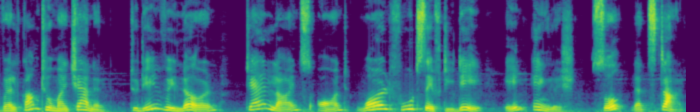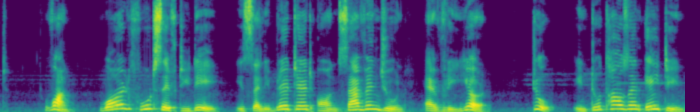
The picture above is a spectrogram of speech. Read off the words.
Welcome to my channel. Today we learn 10 lines on World Food Safety Day in English. So let's start. 1. World Food Safety Day is celebrated on 7 June every year. 2. In 2018,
